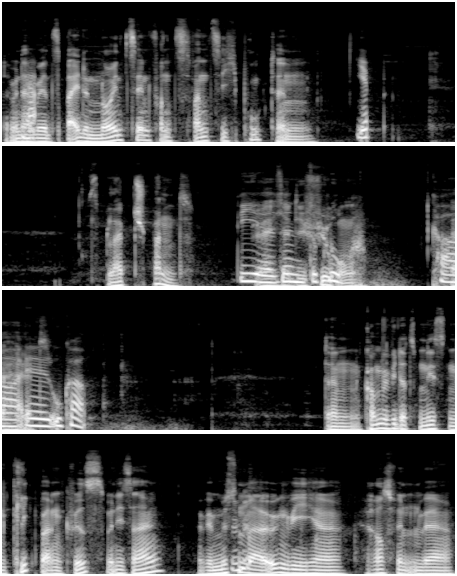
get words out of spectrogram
Damit Ja. haben wir jetzt beide 19 von 20 Punkten. Yep. Es bleibt spannend. Wir wer hier sind die so Führung. K-L-U-K. Dann kommen wir wieder zum nächsten klickbaren Quiz, würde ich sagen. Wir Mhm. müssen mal irgendwie hier herausfinden, wer,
